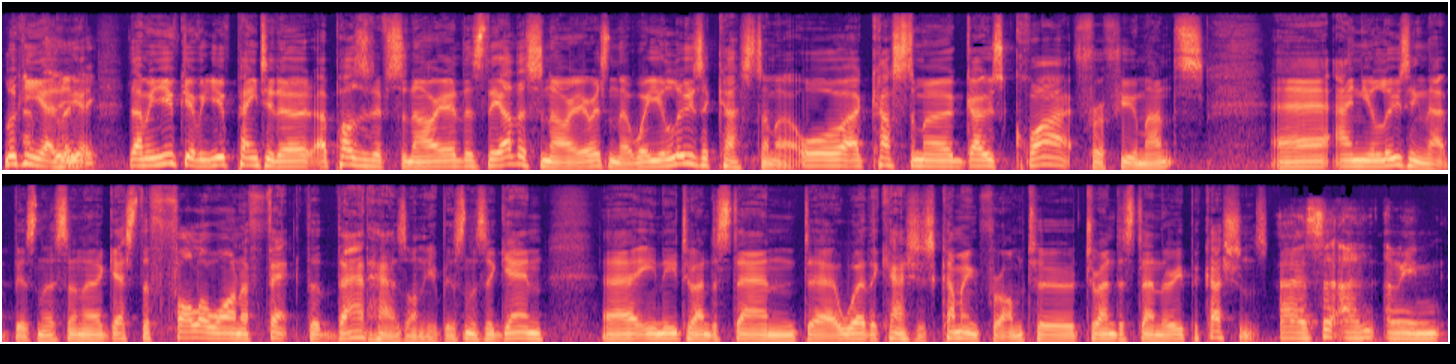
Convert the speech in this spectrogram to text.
looking Absolutely. at it, I mean, you've given, you've painted a, a, positive scenario. There's the other scenario, isn't there, where you lose a customer or a customer goes quiet for a few months uh, and you're losing that business. And I guess the follow on effect that that has on your business, again, uh, you need to understand uh, where the cash is coming from to, to understand the repercussions. Uh, so, I, I mean,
